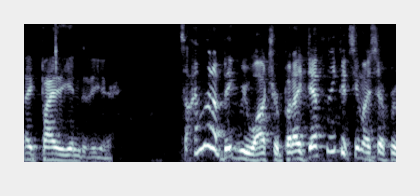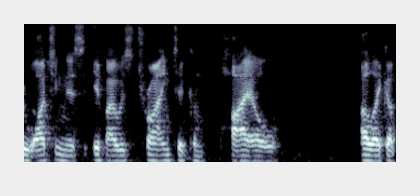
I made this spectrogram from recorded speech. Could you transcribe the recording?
Like by the end of the year. So I'm not a big rewatcher, but I definitely could see myself rewatching this if I was trying to compile a, like a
